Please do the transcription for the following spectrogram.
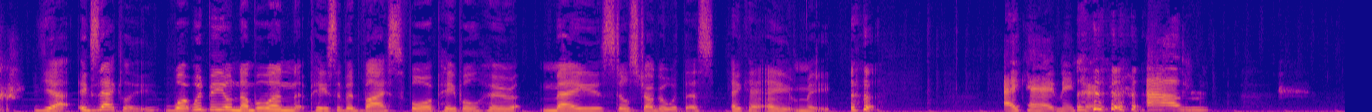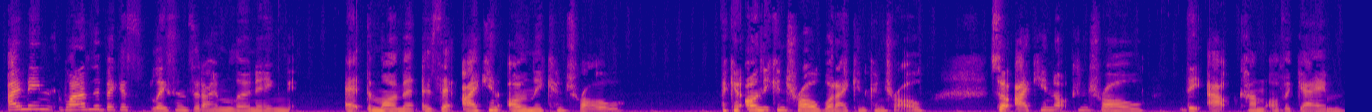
yeah, exactly. What would be your number one piece of advice for people who may still struggle with this, aka me? AKA me too. um, I mean, one of the biggest lessons that I'm learning at the moment is that I can only control. I can only control what I can control. So I cannot control the outcome of a game.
